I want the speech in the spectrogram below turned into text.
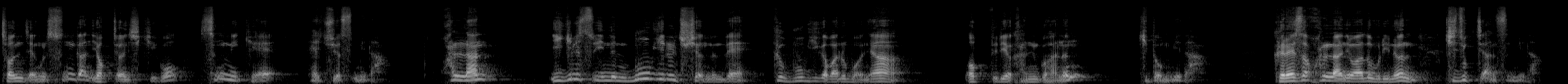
전쟁을 순간 역전시키고 승리케 해 주셨습니다. 환란 이길 수 있는 무기를 주셨는데 그 무기가 바로 뭐냐? 엎드려 간구하는 기도입니다. 그래서 환란이 와도 우리는 기죽지 않습니다.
